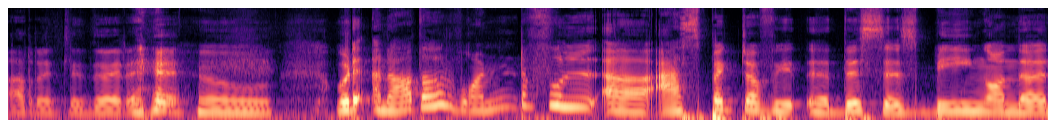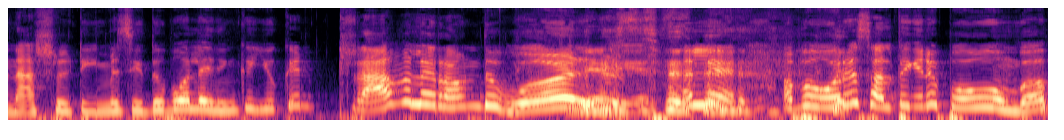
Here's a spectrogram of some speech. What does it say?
അറിഞ്ഞിട്ടില്ല ഇതുവരെ. But another wonderful aspect of it, uh, this is being on the national team is ഇതുപോലെ നിങ്ങൾക്ക് you can travel around the world അല്ലേ? അപ്പോൾ ഓരോ സ്ഥലത്ത് ഇങ്ങനെ പോകുമ്പോൾ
